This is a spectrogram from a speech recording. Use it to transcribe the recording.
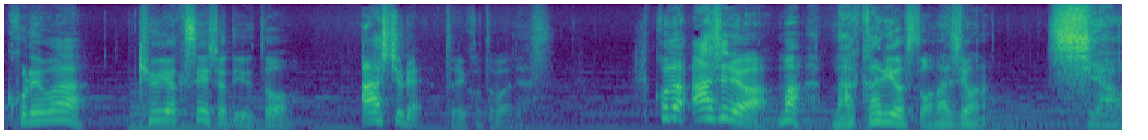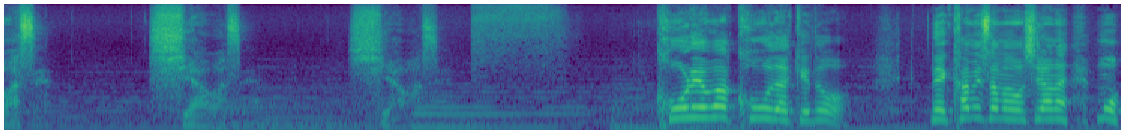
これは旧約聖書で言うとアシュレという言葉です。このアシュレはまあマカリオスと同じような幸せ。幸せ。幸せ。これはこうだけど、ね、神様を知らない。もう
